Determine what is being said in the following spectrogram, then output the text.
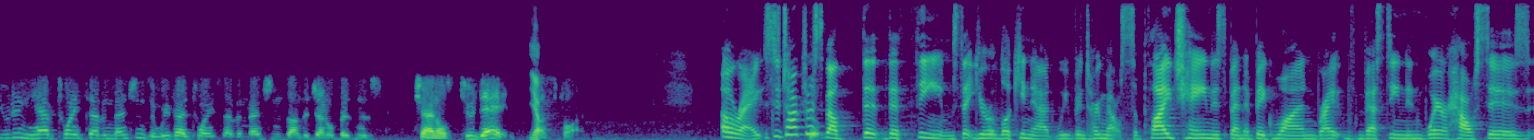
you didn't have 27 mentions, and we've had 27 mentions on the general business channels today yep. thus far. All right. So talk to us about the the themes that you're looking at. We've been talking about supply chain has been a big one, right? Investing in warehouses,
